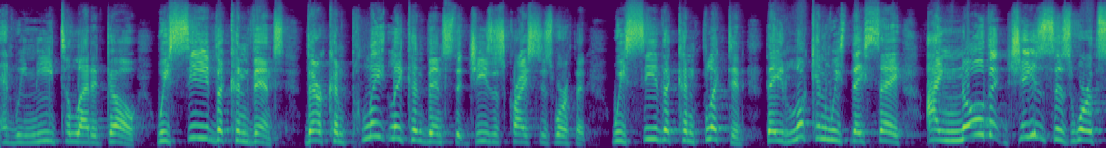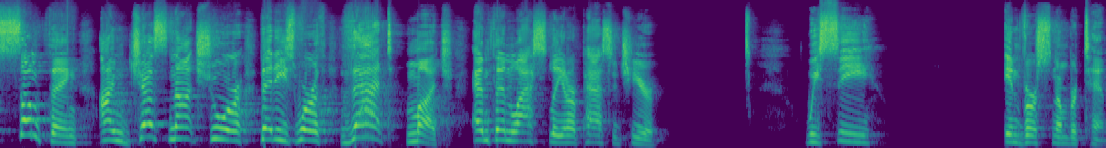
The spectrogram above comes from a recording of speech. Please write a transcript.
and we need to let it go. We see the convinced. They're completely convinced that Jesus Christ is worth it. We see the conflicted. They look and we, they say, I know that Jesus is worth something. I'm just not sure that he's worth that much. And then lastly, in our passage here, we see in verse number 10.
